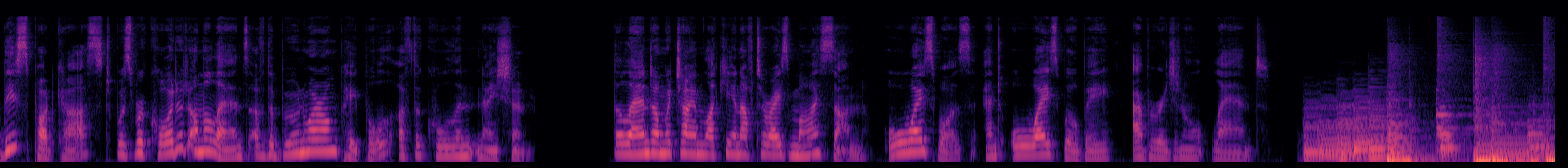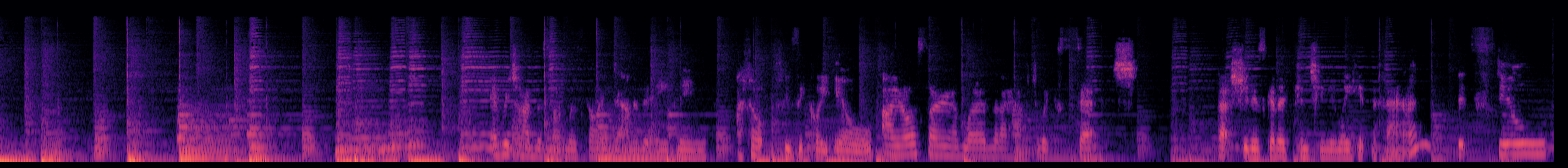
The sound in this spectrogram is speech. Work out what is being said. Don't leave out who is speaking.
Speaker 1: This podcast was recorded on the lands of the Boonwurrung people of the Kulin Nation. The land on which I am lucky enough to raise my son always was and always will be Aboriginal land.
Speaker 2: Every time the sun was going down in the evening, I felt physically ill. I also have learned that I have to accept that shit is going to continually hit the fan. It still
